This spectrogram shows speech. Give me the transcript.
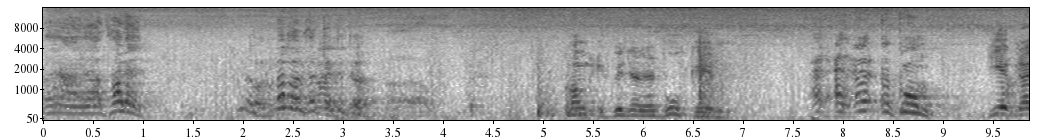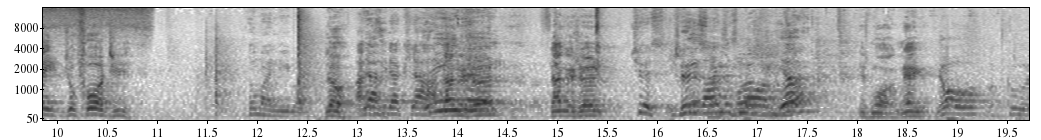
Ja, ja, falle. Bitte. Komm, ich will dir das Buch geben. Äh, äh, äh, komm. Hier gleich sofort. So, mein Lieber. So, Alles wieder klar. Dankeschön. Dankeschön. Tschüss. Ich würde sagen, bis morgen. Ja. Bis morgen. Ne? Jo, macht's gut.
